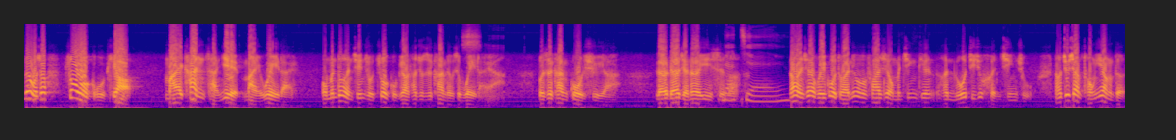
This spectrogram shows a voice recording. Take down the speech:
所以我说做股票买看产业买未来，我们都很清楚，做股票它就是看的是未来啊，不是看过去啊，了了解那个意思吗？了解。然后你现在回过头来，你有没有发现我们今天很逻辑就很清楚？然后就像同样的，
